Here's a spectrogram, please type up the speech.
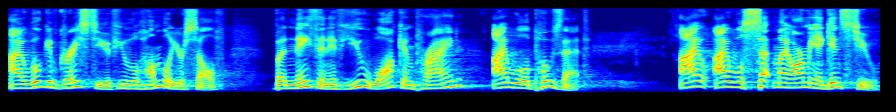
I will give grace to you if you will humble yourself. But, Nathan, if you walk in pride, I will oppose that. I, I will set my army against you.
